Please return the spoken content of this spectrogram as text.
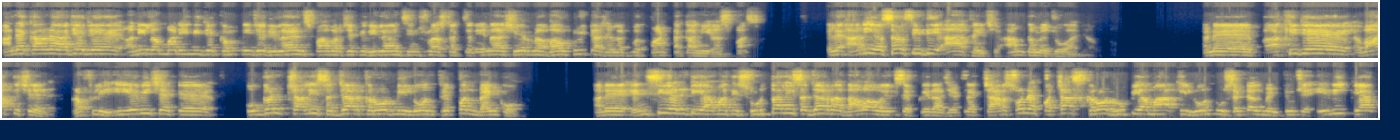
આને કારણે આજે જે અનિલ અંબાણીની જે કંપની છે રિલાયન્સ પાવર છે કે રિલાયન્સ ઇન્ફ્રાસ્ટ્રક્ચર, એના શેરના ભાવ તૂટ્યા છે લગભગ પાંચ ટકાની આસપાસ. એટલે આની અસર સીધી આ થઈ છે. આમ તમે જોવા જાઓ અને આખી જે વાત છે રફલી એ એવી છે કે ઓગણચાલીસ હજાર કરોડની લોન ત્રેપન બેંકો અને એનસીએલટી આમાંથી સુડતાલીસ હજારના દાવાઓ એક્સેપ્ટ કર્યા છે. એટલે ચારસો ને પચાસ કરોડ રૂપિયામાં આખી લોનનું સેટલમેન્ટ થયું છે. એવી ક્યાંક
